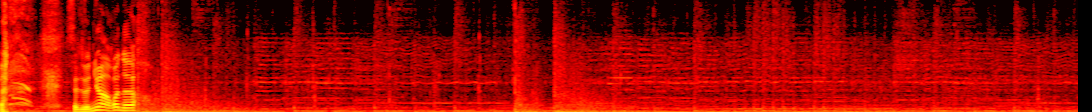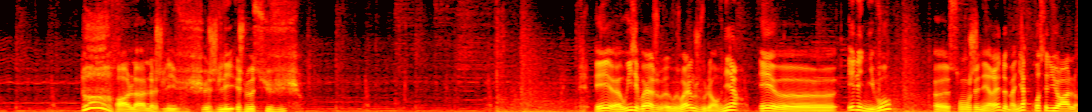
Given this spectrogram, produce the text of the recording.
C'est devenu un runner. Oh là là, je l'ai vu. Je, je me suis vu. Et euh, oui, voilà, voilà, où je voulais en venir. Et, euh, et les niveaux euh, sont générés de manière procédurale.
